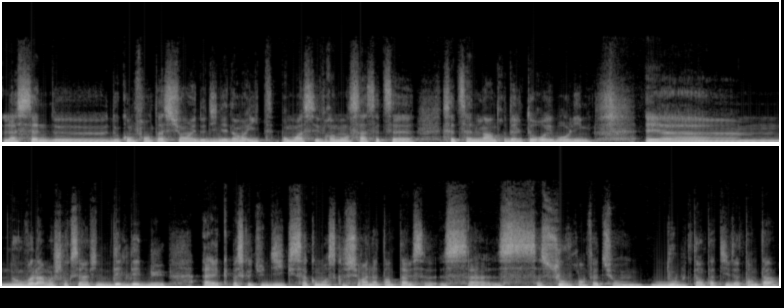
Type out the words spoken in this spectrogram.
la, scène de, confrontation et de dîner dans Hit. Pour moi, c'est vraiment ça, cette, cette scène-là entre Del Toro et Brolin. Et euh, donc voilà, moi je trouve que c'est un film dès le début, parce que tu dis que ça commence sur un attentat, mais ça, s'ouvre en fait sur une double tentative d'attentat.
